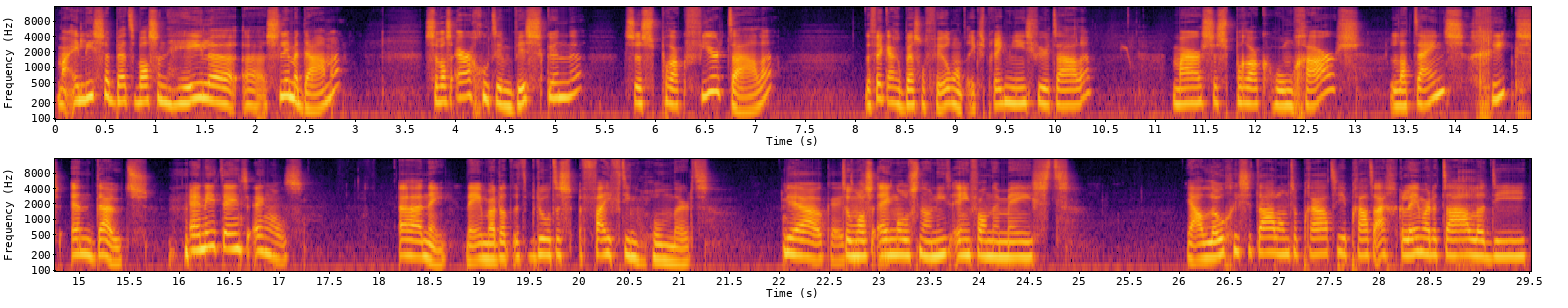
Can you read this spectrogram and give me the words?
Maar Elisabeth was een hele eh, slimme dame. Ze was erg goed in wiskunde. Ze sprak vier talen. Dat vind ik eigenlijk best wel veel, want ik spreek niet eens vier talen. Maar ze sprak Hongaars, Latijns, Grieks en Duits. En niet eens Engels. Eh, nee, nee, maar dat, het bedoelt is 1500. Ja, oké. Toen was Engels nou niet een van de meest ja, logische talen om te praten. Je praat eigenlijk alleen maar de talen die,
